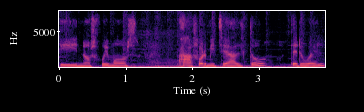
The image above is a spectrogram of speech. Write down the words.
y nos fuimos a Formiche Alto, Teruel,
